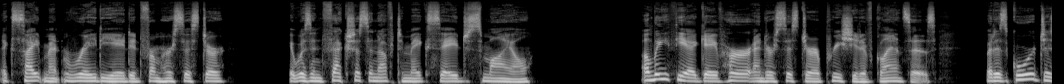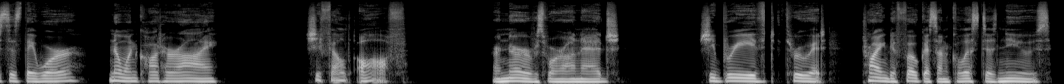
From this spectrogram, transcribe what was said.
Excitement radiated from her sister. It was infectious enough to make Sage smile. Aletheia gave her and her sister appreciative glances, but as gorgeous as they were, no one caught her eye. She felt off. Her nerves were on edge. She breathed through it, trying to focus on Callista's news.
